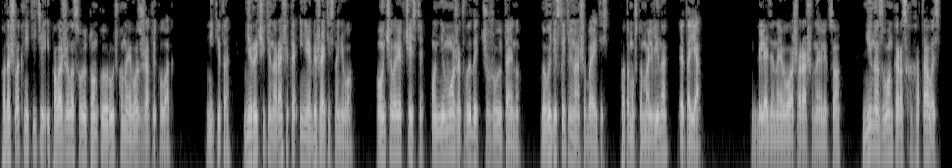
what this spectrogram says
подошла к Никите и положила свою тонкую ручку на его сжатый кулак. «Никита, не рычите на Рафика и не обижайтесь на него. Он человек чести, он не может выдать чужую тайну. Но вы действительно ошибаетесь, потому что Мальвина — это я». Глядя на его ошарашенное лицо, Нина звонко расхохоталась,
